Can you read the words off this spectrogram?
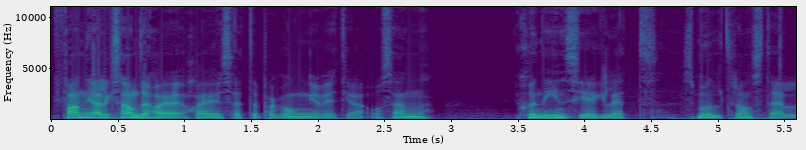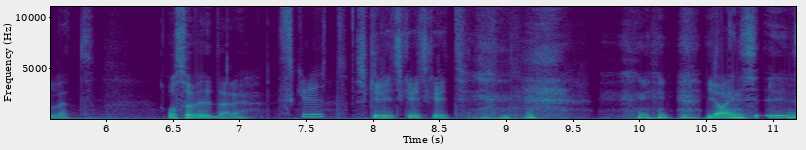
Fanny Alexander har jag, har jag sett ett par gånger vet jag. Och sen Sjunde inseglet, Smultronstället och så vidare. Skryt. Skryt, skryt, skryt. jag är en, en,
